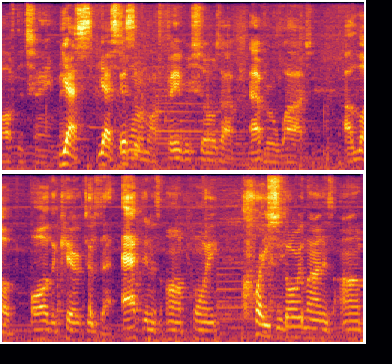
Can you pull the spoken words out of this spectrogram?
off the chain. Man. Yes, yes. this This is is one of my favorite shows I've ever watched. I love all the characters. The acting is on point. Crazy. The storyline is on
